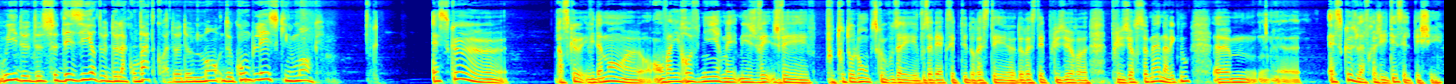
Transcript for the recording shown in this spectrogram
oui, de, ce désir de, la combattre, quoi, de, de, combler ce qui nous manque. Est-ce que parce que évidemment, euh, on va y revenir, mais, mais je vais, je vais tout au long, parce que vous avez, vous avez accepté de rester, de rester plusieurs, euh, plusieurs semaines avec nous. Euh, est-ce que la fragilité, c'est le péché?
